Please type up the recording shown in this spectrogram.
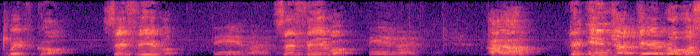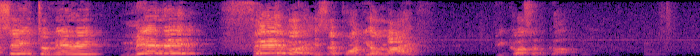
with God. Say favor. Favor. Say favor. Favor. Uh, the angel Gabriel was saying to Mary, Mary, favor is upon your life because of God.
